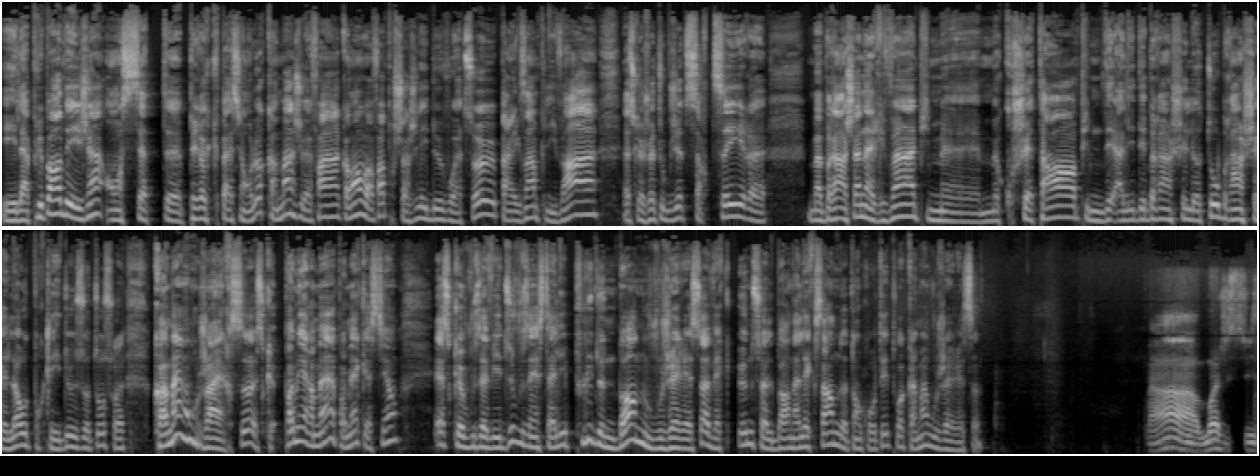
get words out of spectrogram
Et la plupart des gens ont cette euh, préoccupation-là. Comment je vais faire, comment on va faire pour charger les deux voitures? Par exemple, l'hiver, est-ce que je vais être obligé de sortir? Euh, me brancher en arrivant, puis me, coucher tard, puis aller débrancher l'auto, brancher l'autre pour que les deux autos soient. Comment on gère ça? Est-ce que, premièrement, première question, est-ce que vous avez dû vous installer plus d'une borne ou vous gérez ça avec une seule borne? Alexandre, de ton côté, toi, comment vous gérez ça? Ah, moi, je suis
